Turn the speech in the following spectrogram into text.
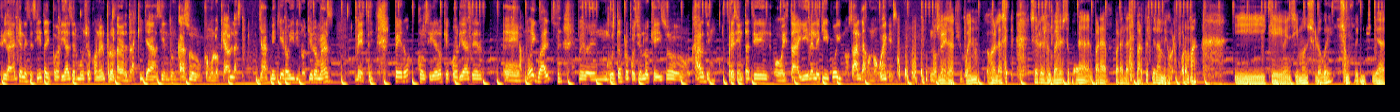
Filadelfia necesita y podría hacer mucho con él, pero la verdad es que ya haciendo un caso como lo que hablas, ya me quiero ir y no quiero más, vete. Pero considero que podría ser eh, no igual, pero en justa proporción lo que hizo Harden. Preséntate o está ahí en el equipo y no salgas o no juegues. No sé. Bueno, ojalá se, se resuelva esto para, para, para las partes de la mejor forma y que Ben Simmons logre su felicidad.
